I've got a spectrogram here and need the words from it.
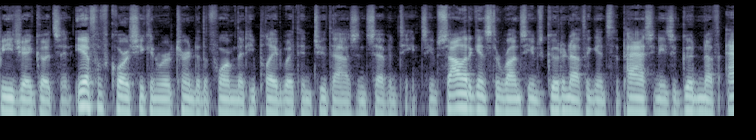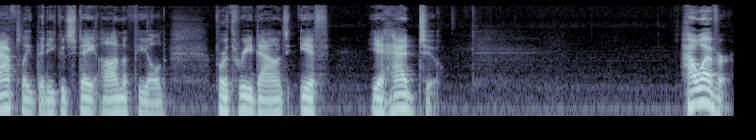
BJ Goodson, if, of course, he can return to the form that he played with in 2017. Seems solid against the run, seems good enough against the pass, and he's a good enough athlete that he could stay on the field for three downs if you had to. However,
